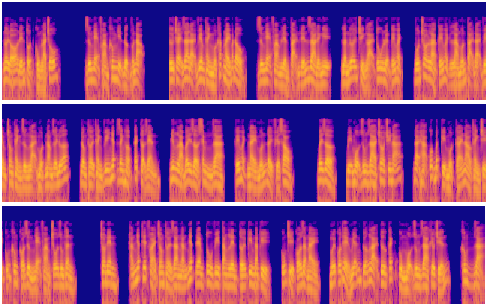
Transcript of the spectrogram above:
nơi đó đến tột cùng là chỗ. Dương nhẹ phàm không nhịn được vấn đạo. Từ chạy ra đại viêm thành một khắc này bắt đầu, dương nhẹ phàm liền tại đến già đề nghị, lần nữa chỉnh lại tu luyện kế hoạch vốn cho là kế hoạch là muốn tại đại viêm trong thành dừng lại một năm dưới nữa, đồng thời thành vi nhất danh hợp cách thợ rèn, nhưng là bây giờ xem ra, kế hoạch này muốn đẩy phía sau. Bây giờ, bị mộ dung ra cho truy nã, đại hạ quốc bất kỳ một cái nào thành trì cũng không có dừng nhẹ phạm chỗ dung thân. Cho nên, hắn nhất thiết phải trong thời gian ngắn nhất đem tu vi tăng lên tới kim đăng kỳ, cũng chỉ có dạng này, mới có thể miễn cưỡng lại tư cách cùng mộ dung ra khiêu chiến, không giả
